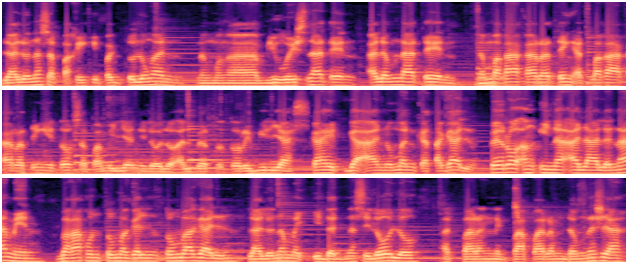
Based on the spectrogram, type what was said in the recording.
lalo na sa pakikipagtulungan ng mga viewers natin, alam natin na makakarating at makakarating ito sa pamilya ni Lolo Alberto Torribillas kahit gaano man katagal. Pero ang inaalala namin, baka kung tumagal na tumagal, lalo na may edad na si Lolo, at parang nagpaparamdam na siya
